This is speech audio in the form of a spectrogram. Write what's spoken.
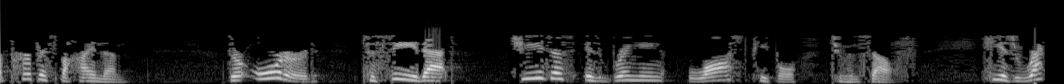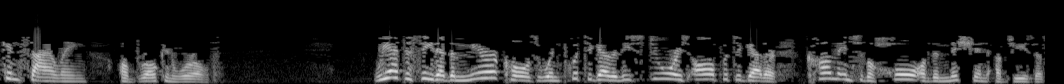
have purpose behind them. They're ordered to see that Jesus is bringing lost people to himself. He is reconciling a broken world. We have to see that the miracles, when put together, these stories all put together, come into the whole of the mission of Jesus.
